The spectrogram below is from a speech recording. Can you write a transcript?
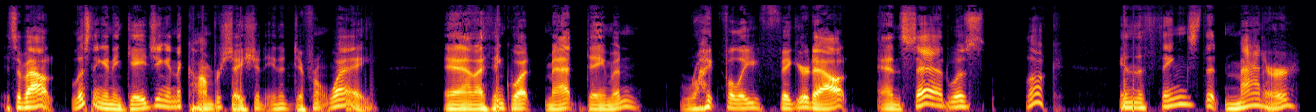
It's about listening and engaging in the conversation in a different way. And I think what Matt Damon rightfully figured out and said was look, in the things that matter,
